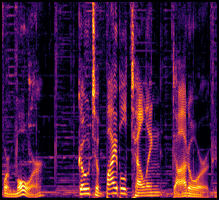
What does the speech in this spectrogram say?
For more, go to BibleTelling.org.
